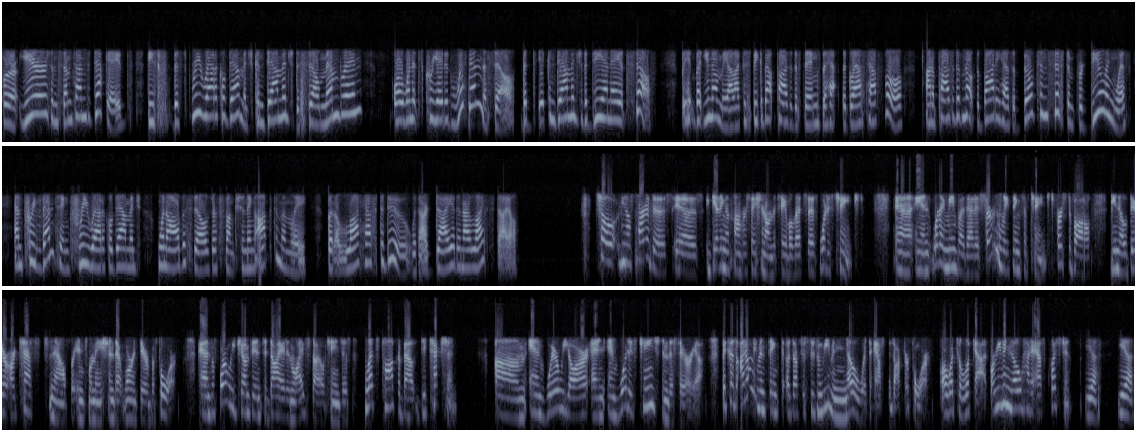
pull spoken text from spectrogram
for years and sometimes decades, these this free radical damage can damage the cell membrane, or when it's created within the cell, the, it can damage the DNA itself. But, but you know me, I like to speak about positive things, the, ha- the glass half full. On a positive note, the body has a built in system for dealing with and preventing free radical damage when all the cells are functioning optimally. But a lot has to do with our diet and our lifestyle. So, you know, part of this is getting a conversation on the table that says what has changed. Uh, and what I mean by that is certainly things have changed. First of all, you know, there are tests now for inflammation that weren't there before. And before we jump into diet and lifestyle changes, let's talk about detection um, and where we are and, and what has changed in this area. Because I don't even think, uh, Dr. Susan, we even know what to ask the doctor for or what to look at or even know how to ask questions. Yes, yes.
